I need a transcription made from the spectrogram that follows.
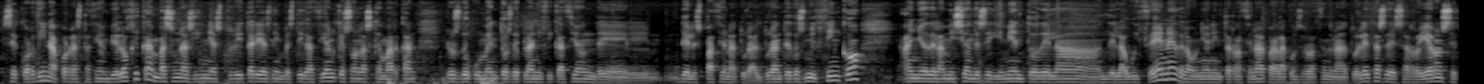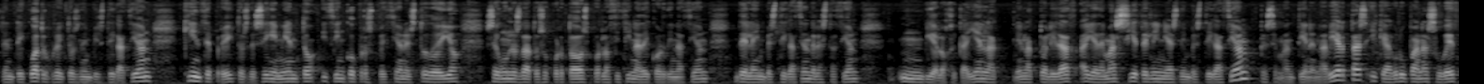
se coordina por la Estación Biológica en base a unas líneas prioritarias de investigación que son las que marcan los documentos de planificación del, espacio natural. Durante 2005, año de la misión de seguimiento de la, de la UICN, de la Unión Internacional para la Conservación de la Naturaleza, se desarrollaron 74 proyectos de investigación, 15 proyectos de seguimiento y 5 prospecciones, todo ello según los datos aportados por la Oficina de Coordinación de la Investigación de la Estación mm, Biológica. Y en la, en la actualidad hay además siete líneas de investigación que se mantienen abiertas y que agrupan a su vez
